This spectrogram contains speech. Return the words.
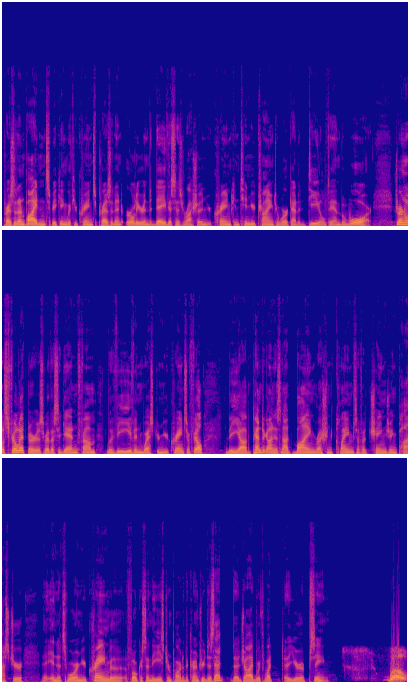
President Biden speaking with Ukraine's president earlier in the day, this as Russia and Ukraine continue trying to work out a deal to end the war. Journalist Phil Ittner is with us again from Lviv in western Ukraine. So, Phil, the uh, Pentagon is not buying Russian claims of a changing posture in its war in Ukraine with a focus in the eastern part of the country. Does that uh, jibe with what uh, you're seeing? Well,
